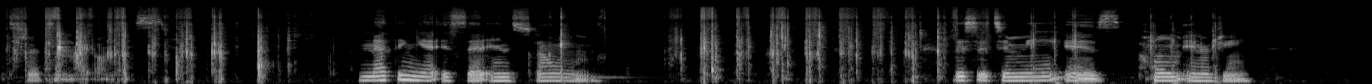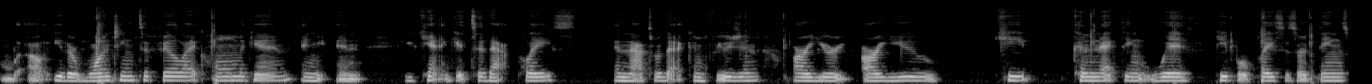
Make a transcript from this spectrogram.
Let's shed some light on this. Nothing yet is set in stone. This is to me is home energy. Either wanting to feel like home again and and you can't get to that place and that's where that confusion are you are you keep connecting with people places or things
